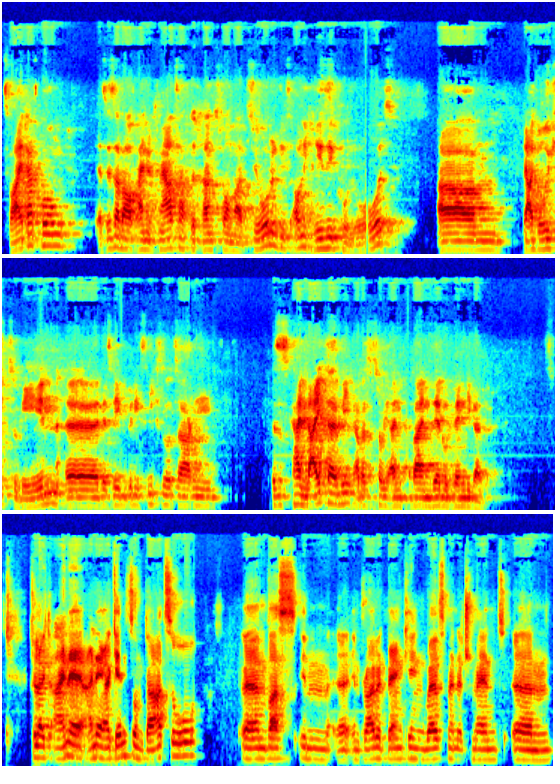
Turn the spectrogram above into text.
Zweiter Punkt, das ist aber auch eine schmerzhafte Transformation und die ist auch nicht risikolos. Ähm, da durchzugehen. Äh, deswegen will ich es nicht sozusagen, es ist kein leichter Weg, aber es ist, glaube ich, ein, aber ein sehr notwendiger Weg. Vielleicht eine, eine Ergänzung dazu, ähm, was im, äh, im Private Banking, Wealth Management, ähm,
